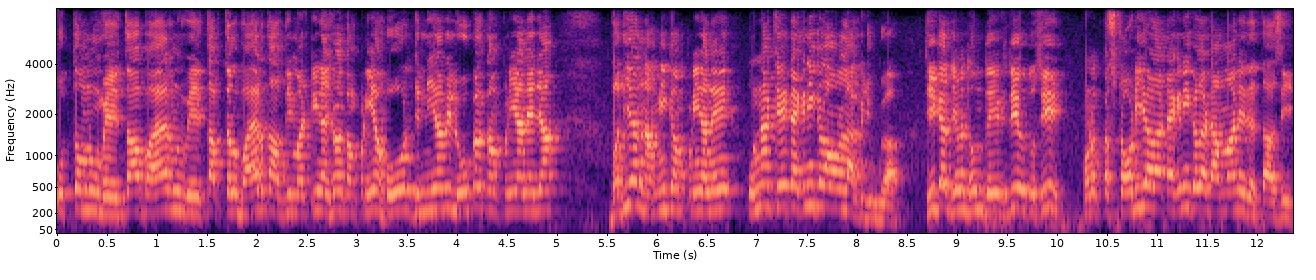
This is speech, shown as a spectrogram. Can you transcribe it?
ਉੱਤਮ ਨੂੰ ਵੇਚਤਾ ਬਾਹਰ ਨੂੰ ਵੇਚਤਾ, ਚਲੋ ਬਾਹਰ ਤਾਂ ਆਪਦੀ ਮਲਟੀਨੈਸ਼ਨਲ ਕੰਪਨੀਆਂ, ਹੋਰ ਜਿੰਨੀਆਂ ਵੀ ਲੋਕਲ ਕੰਪਨੀਆਂ ਨੇ ਜਾਂ ਵਧੀਆ ਨਾਮੀ ਕੰਪਨੀਆਂ ਨੇ, ਉਹਨਾਂ 'ਚ ਇਹ ਟੈਕਨੀਕਲ ਆਉਣ ਲੱਗ ਜੂਗਾ ਠੀਕ ਹੈ, ਜਿਵੇਂ ਤੁਹਾਨੂੰ ਦੇਖਦੇ ਹੋ ਤੁਸੀਂ, ਹੁਣ ਕਸਟੋਡੀ ਵਾਲਾ ਟੈਕਨੀਕਲ ਅਡਾਮਾ ਨੇ ਦਿੱਤਾ ਸੀ,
